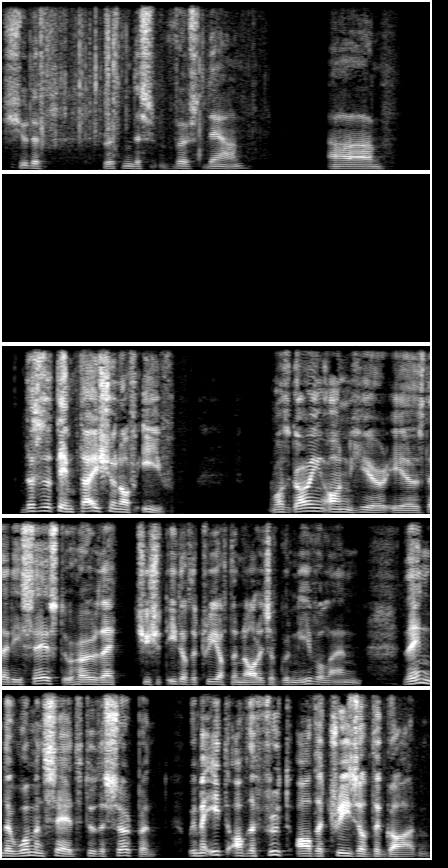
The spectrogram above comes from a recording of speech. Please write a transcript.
Should have written this verse down. Um, this is a temptation of Eve. What's going on here is that he says to her that she should eat of the tree of the knowledge of good and evil. And then the woman said to the serpent, We may eat of the fruit of the trees of the garden.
